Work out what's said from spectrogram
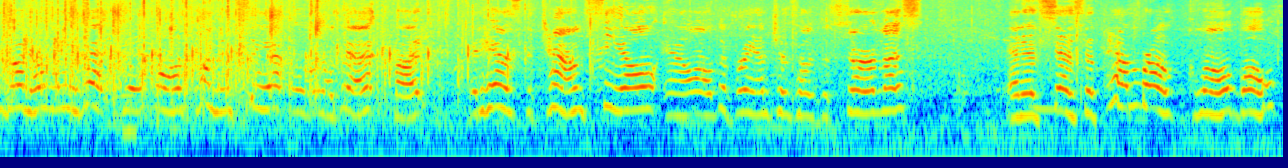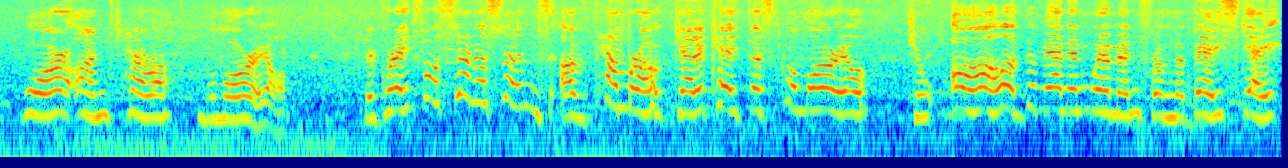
I'm going to read it. You'll all come and see it a little bit, but it has the town seal and all the branches of the service. And it says the Pembroke Global War on Terror Memorial. The grateful citizens of Pembroke dedicate this memorial to all of the men and women from the Bay State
